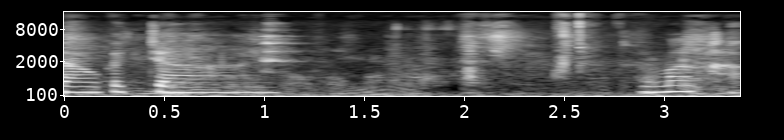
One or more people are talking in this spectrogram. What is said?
ดาวกระจายสวยมากค่ะ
